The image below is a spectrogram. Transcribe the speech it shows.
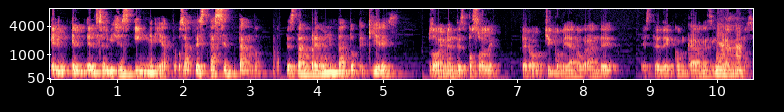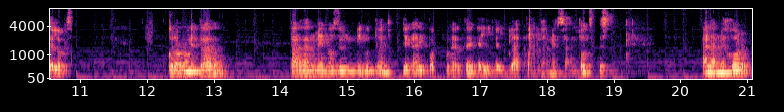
el, servicio es inmediato. O sea, te estás sentando, te están preguntando qué quieres. Pues obviamente es pozole, pero chico, mediano, grande, este de con carne, sin carne, no sé lo que sea. Cronometrado, tardan menos de un minuto en llegar y ponerte el, el plato en la mesa. Entonces, a lo mejor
